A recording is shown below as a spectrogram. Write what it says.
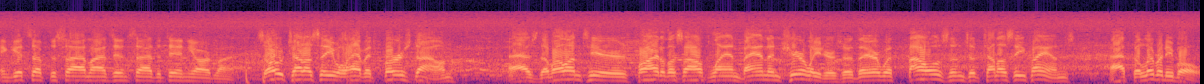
and gets up the sidelines inside the 10-yard line. So Tennessee will have it first down as the Volunteers, pride of the Southland band and cheerleaders are there with thousands of Tennessee fans at the Liberty Bowl.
